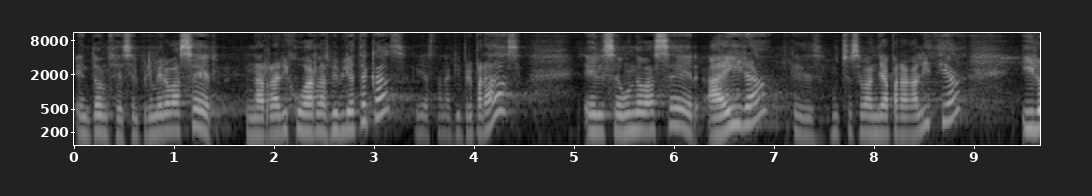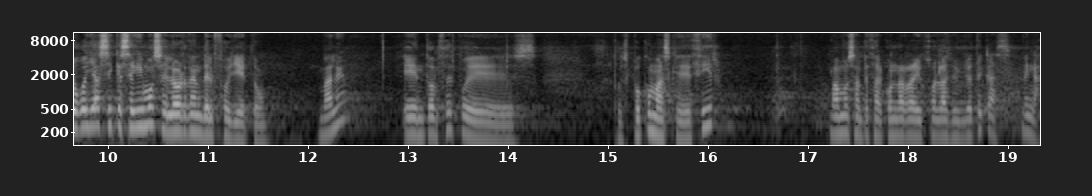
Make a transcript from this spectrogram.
Entonces, el primero va a ser narrar y jugar las bibliotecas, que ya están aquí preparadas. El segundo va a ser AIRA, que muchos se van ya para Galicia. Y luego ya sí que seguimos el orden del folleto, ¿vale? Entonces, pues, pues poco más que decir. Vamos a empezar con narrar y jugar las bibliotecas. Venga.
